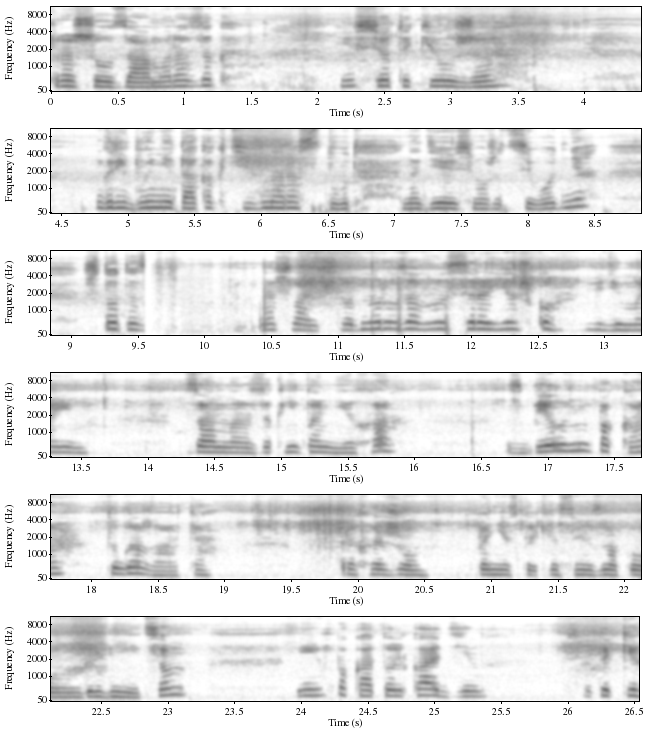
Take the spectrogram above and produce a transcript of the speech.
Прошел заморозок. И все-таки уже грибы не так активно растут. Надеюсь, может сегодня что-то... Нашла еще одну розовую сыроежку. Видимо, им заморозок не помеха. С белыми пока туговато. Прохожу по нескольким своим знакомым грибницам. И пока только один. Все-таки,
